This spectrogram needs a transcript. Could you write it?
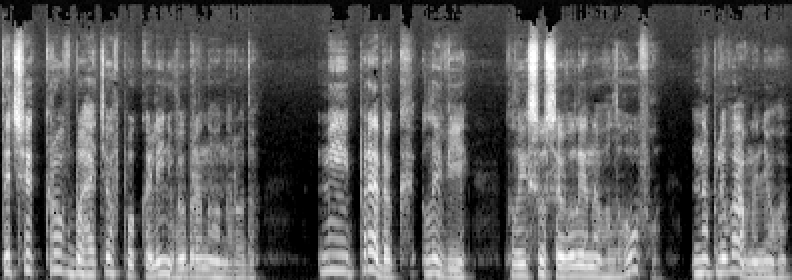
тече кров багатьох поколінь вибраного народу. Мій предок Леві, коли Ісуса вели на Голгофу, наплював на нього,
